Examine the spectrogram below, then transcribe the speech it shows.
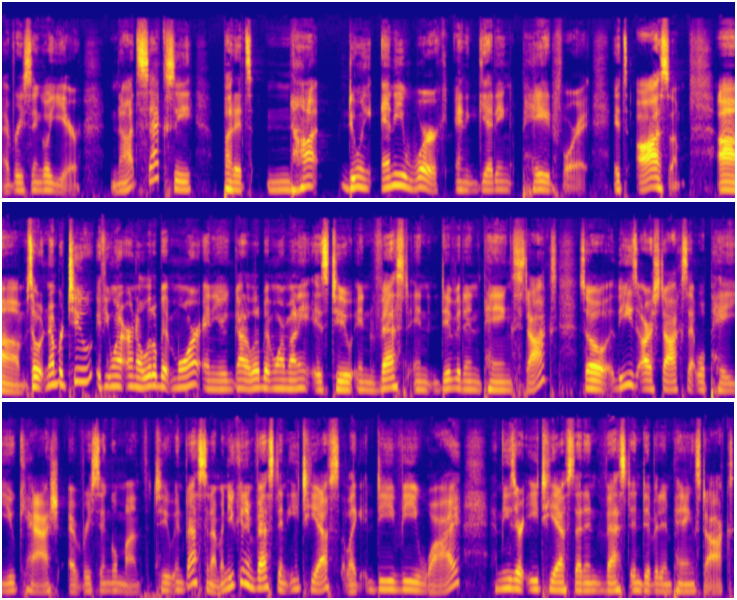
every single year. Not sexy but it's not doing any work and getting paid for it. It's awesome. Um, so, number two, if you want to earn a little bit more and you got a little bit more money, is to invest in dividend paying stocks. So, these are stocks that will pay you cash every single month to invest in them. And you can invest in ETFs like DVY, and these are ETFs that invest in dividend paying stocks.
